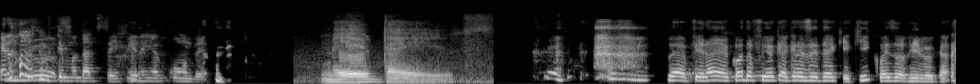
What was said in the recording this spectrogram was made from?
Eu não lembro ter mandado isso aí, Piranha Conda. Meu Deus. É, Piranha Conda fui eu que acrescentei aqui. Que coisa horrível, cara.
